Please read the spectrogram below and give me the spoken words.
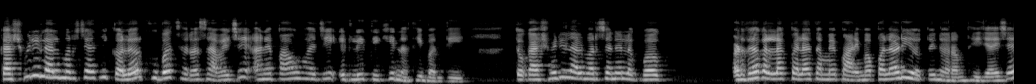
કાશ્મીરી લાલ મરચાંથી કલર ખૂબ જ સરસ આવે છે અને પાઉભાજી એટલી તીખી નથી બનતી. તો કાશ્મીરી લાલ મરચાંને લગભગ અડધા કલાક પહેલા તમે પાણીમાં પલાળી હો તો નરમ થઈ જાય છે.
